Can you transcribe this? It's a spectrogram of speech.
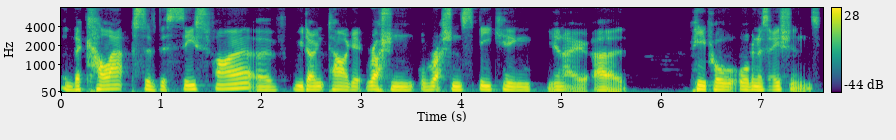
the collapse of the ceasefire of we don't target Russian or Russian speaking, you know, uh, people, organizations,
